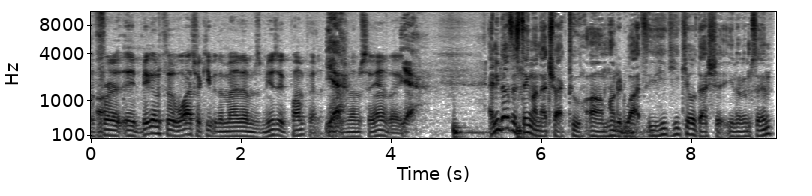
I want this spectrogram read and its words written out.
But for eh, big up to the watch for keeping the man them's music pumping. Yeah. you know what I'm saying. Like, Yeah. And he does his thing on that track too, um, 100 watts. He, he, he kills that shit, you know what I'm saying?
